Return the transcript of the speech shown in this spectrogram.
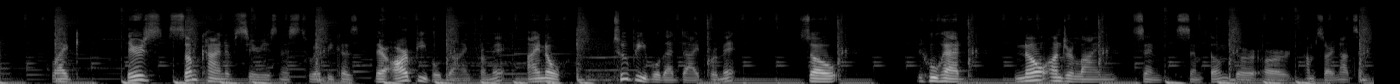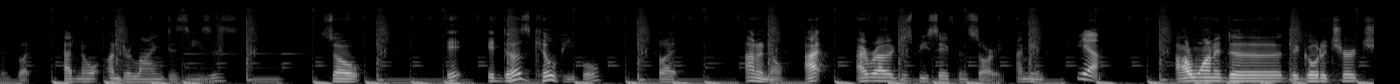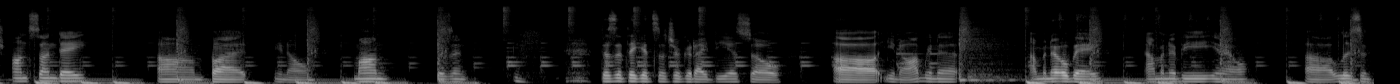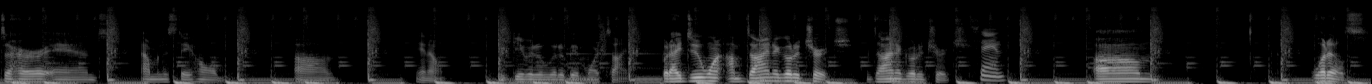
like there's some kind of seriousness to it because there are people dying from it. I know two people that died from it. So who had no underlying sym- symptoms or, or I'm sorry, not symptoms, but had no underlying diseases. So it it does kill people, but I don't know. I I rather just be safe than sorry. I mean, yeah. I wanted to to go to church on Sunday, um, but you know, mom doesn't doesn't think it's such a good idea. So, uh, you know, I'm gonna I'm gonna obey. I'm gonna be you know, uh, listen to her, and I'm gonna stay home. Um, you know, give it a little bit more time. But I do want. I'm dying to go to church. I'm dying to go to church. Same. Um, what else?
